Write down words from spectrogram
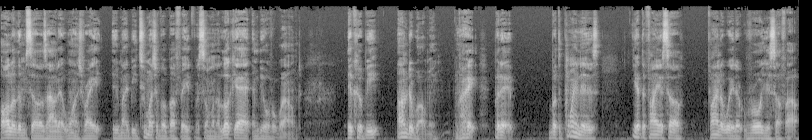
all of themselves out at once, right? It might be too much of a buffet for someone to look at and be overwhelmed. It could be underwhelming, right? But it, but the point is, you have to find yourself, find a way to roll yourself out.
